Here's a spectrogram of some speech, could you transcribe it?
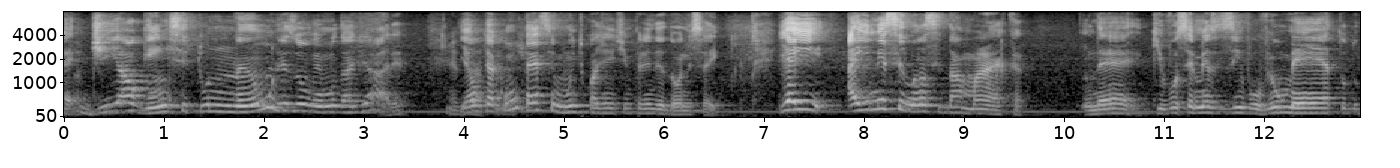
é, de alguém se tu não resolver mudar de área. E é o que Exatamente. acontece muito com a gente empreendedor nisso aí. E aí, aí nesse lance da marca, né, que você mesmo desenvolveu o método,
